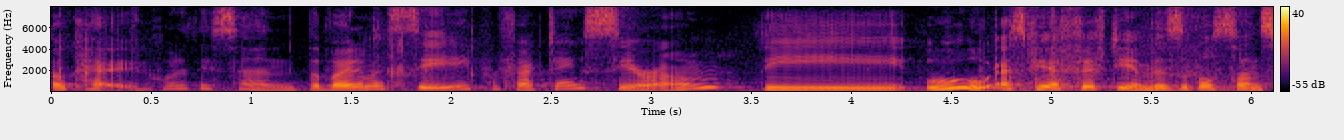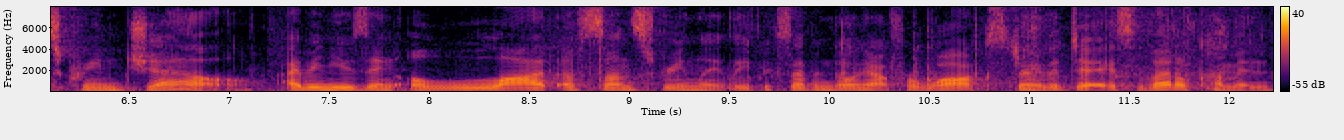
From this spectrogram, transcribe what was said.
Okay, what did they send? The vitamin C perfecting serum, the ooh SPF 50 invisible sunscreen gel. I've been using a lot of sunscreen lately because I've been going out for walks during the day, so that'll come in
